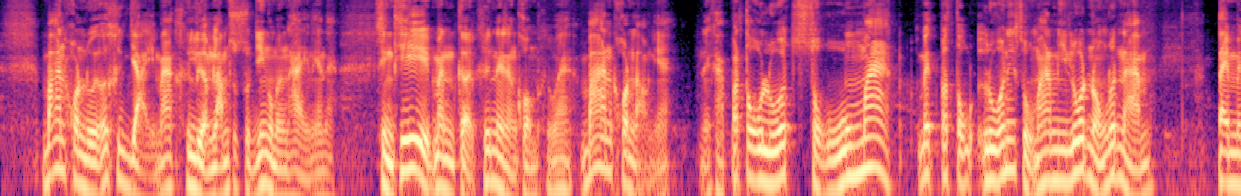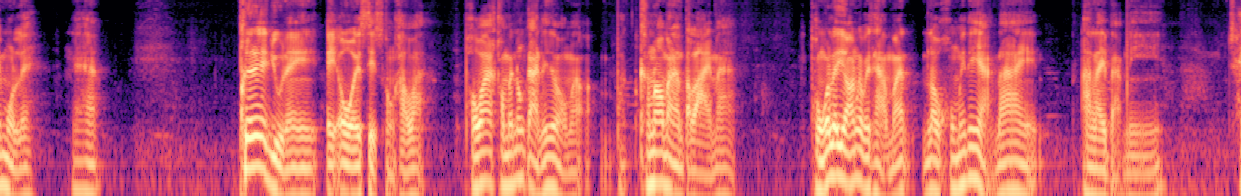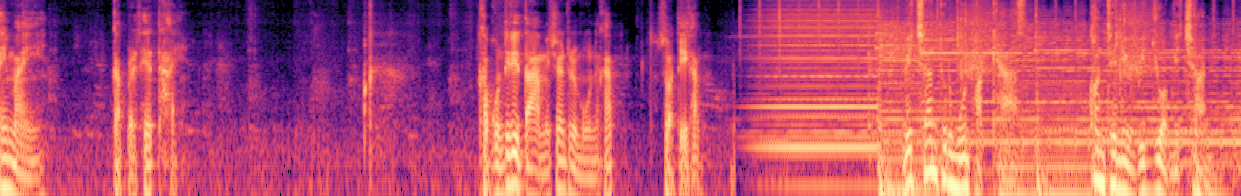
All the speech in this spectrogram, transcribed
บ้านคนรวยก็คือใหญ่มากคือเหลื่อมล้ำสุดๆยิ่งกว่าเมืองไทยเนี่ยนะสิ่งที่มันเกิดขึ้นในสังคมคือว่าบ้านคนเหล่านี้นะครับประตูรั้วสูงมากเม็ดประตูรั้วนี่สูงมากมีลวดหนงลวดหนามเต็มไปหมดเลยนะฮะเพื่อที่จะอยู่ในไอโอเอซิสของเขาอะเพราะว่าเขาไม่ต้องการที่จะออกมาข้างนอกมันอันตรายมาก ผมก็เลยย้อนกลับไปถามว่า เราคงไม่ได้อยากได้ อะไรแบบนี้ใช่ไหมกับประเทศไทย ขอบคุณที่ติดตาม Mission to the Moon นะครับ สวัสดีครับ Mission to the Moon Podcast Continue with your mission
